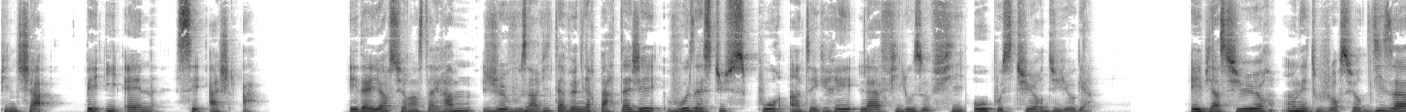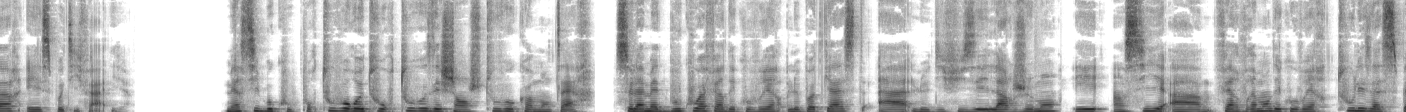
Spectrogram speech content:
pincha P-I-N-C-H-A. Et d'ailleurs sur Instagram, je vous invite à venir partager vos astuces pour intégrer la philosophie aux postures du yoga. Et bien sûr, on est toujours sur Deezer et Spotify. Merci beaucoup pour tous vos retours, tous vos échanges, tous vos commentaires. Cela m'aide beaucoup à faire découvrir le podcast, à le diffuser largement et ainsi à faire vraiment découvrir tous les aspects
